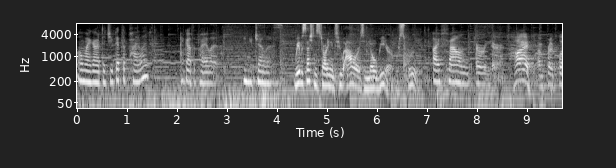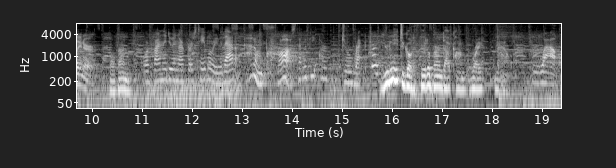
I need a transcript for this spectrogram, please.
Oh my god, did you get the pilot? I got the pilot. And you're jealous. We have a session starting in two hours and no reader. We're screwed. I found a reader. Hi, I'm Fred Planer. Well done. We're finally doing our first table read with Adam. Adam Cross, that would be our director? You need to go to theaterburn.com right now. Wow.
